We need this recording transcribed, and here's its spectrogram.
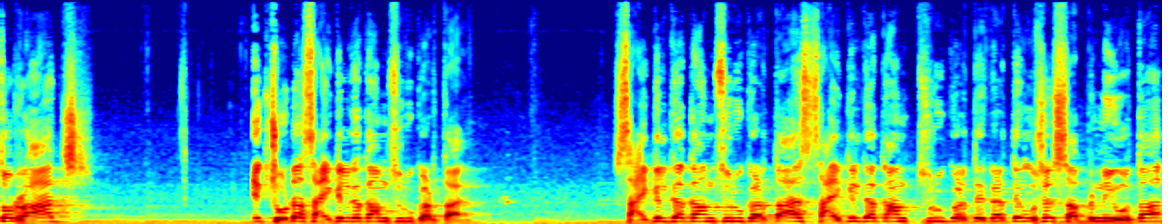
तो राज एक छोटा साइकिल का काम शुरू करता है। साइकिल का काम शुरू करता है, साइकिल का काम शुरू करते करते उसे सब्र नहीं होता,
